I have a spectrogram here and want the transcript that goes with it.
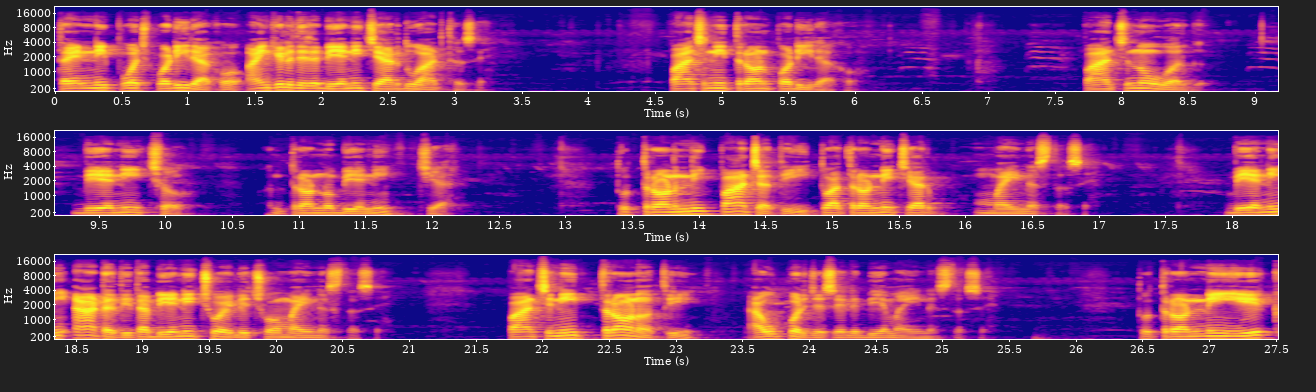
ત્રણની પોચ પડી રાખો. અહીં કેટલી થશે? બેની ચાર દુ આઠ થશે. પાંચની ત્રણ પડી રાખો. પાંચનો વર્ગ બેની છ અને ત્રણનો બેની ચાર. તો ત્રણની પાંચ હતી, તો આ ત્રણની ચાર માઇનસ થશે. બેની આઠ હતી, તો આ બેની છ એટલે છ માઇનસ થશે. પાંચની ત્રણ હતી. આ ઉપર જશે એટલે બે માઇનસ થશે. તો ત્રણની એક,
